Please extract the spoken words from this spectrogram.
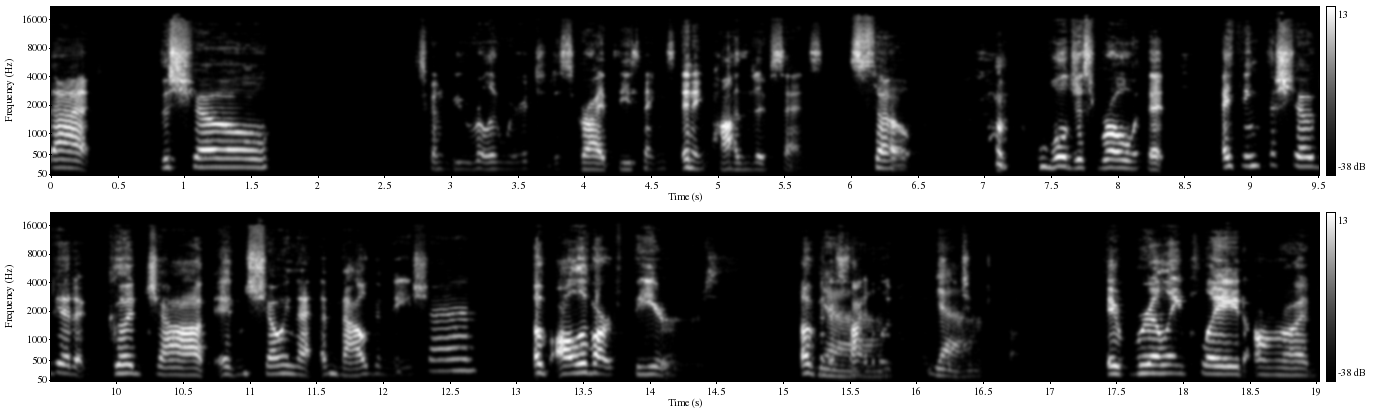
that the show it's going to be really weird to describe these things in a positive sense. So we'll just roll with it. I think the show did a good job in showing that amalgamation of all of our fears of an yeah. asylum. Yeah. It really played on,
